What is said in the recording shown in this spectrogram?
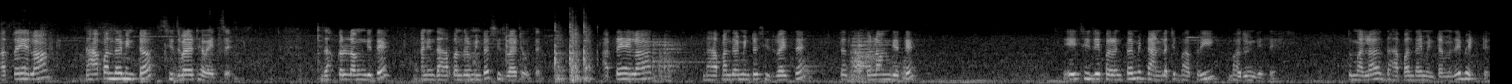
आता याला दहा पंधरा मिनटं शिजवायला ठेवायचे झाकण लावून घेते आणि दहा पंधरा मिनटं शिजवायला ठेवते. आता याला दहा पंधरा मिनटं शिजवायचं आहे तर झाकण लावून घेते. हे शिजेपर्यंत मी तांदळाची भाकरी भाजून घेते. तुम्हाला दहा पंधरा मिनटामध्ये भेटते.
